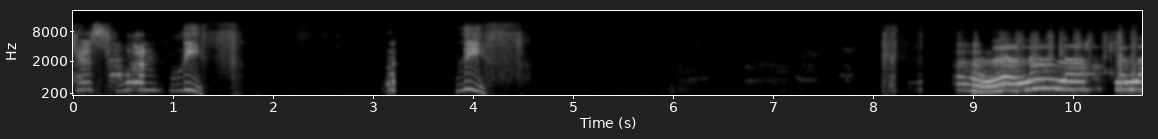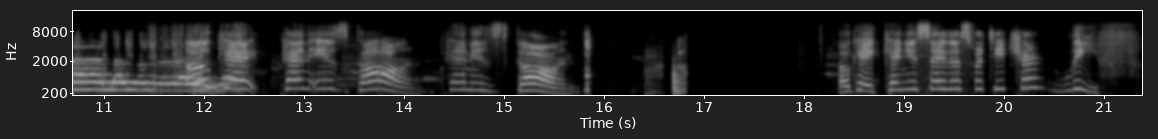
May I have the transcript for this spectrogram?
Just one leaf. Leaf. Okay, pen is gone. Pen is gone. Okay, can you say this for teacher? Leaf.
